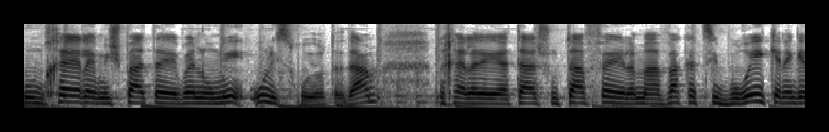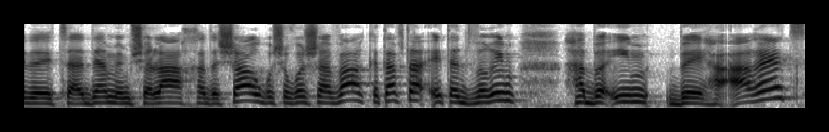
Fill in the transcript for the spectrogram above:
מומחה למשפט אה, בינלאומי ולזכויות אדם. מיכאל, אה, אתה שותף אה, למאבק הציבורי כנגד צעדי הממשלה החדשה, ובשבוע שעבר כתבת את הדברים הבאים בהארץ.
